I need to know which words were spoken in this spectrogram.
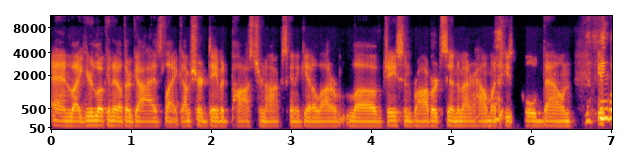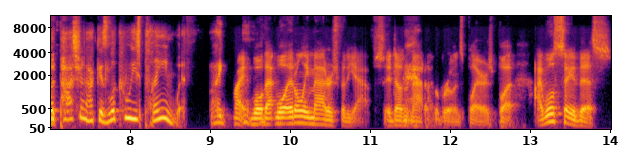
And like you're looking at other guys, like I'm sure David Pastrnak's going to get a lot of love. Jason Robertson, no matter how much he's pulled down. The thing with Pastrnak is look who he's playing with. Like right. Well, that well, it only matters for the Avs. It doesn't matter for Bruins players. But I will say this:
